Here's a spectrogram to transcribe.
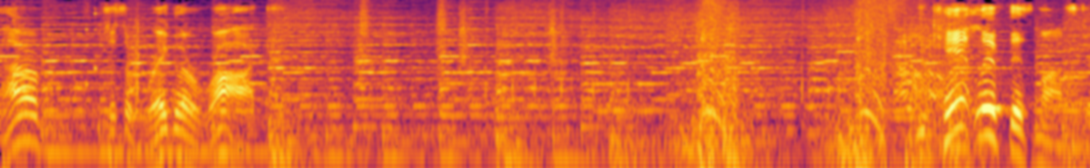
Now, just a regular rock. Can't lift this monster.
